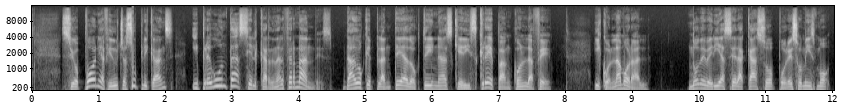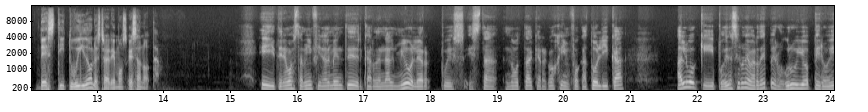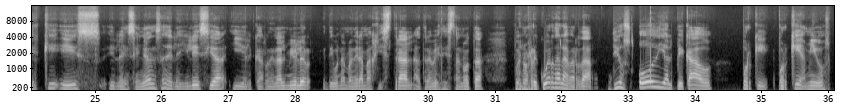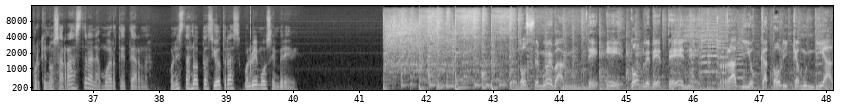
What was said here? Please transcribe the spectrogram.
se opone a fiducia supplicans y pregunta si el cardenal Fernández, dado que plantea doctrinas que discrepan con la fe y con la moral, no debería ser acaso por eso mismo destituido. Les traeremos esa nota. Y tenemos también finalmente del cardenal Müller, pues esta nota que recoge Infocatólica algo que podría ser una verdad pero grullo, pero es que es eh, la enseñanza de la iglesia y el cardenal Müller de una manera magistral a través de esta nota, pues nos recuerda la verdad. Dios odia el pecado porque, ¿por qué amigos? Porque nos arrastra a la muerte eterna. Con estas notas y otras volvemos en breve. No se muevan de EWTN, Radio Católica Mundial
